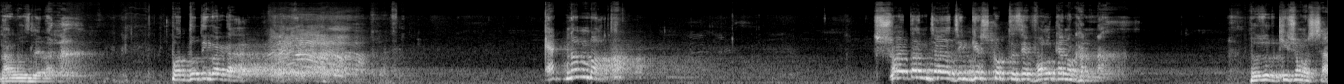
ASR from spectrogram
না বুঝলে বেলা পদ্ধতি কয়টা? এক নম্বর শয়তান যা জিজ্ঞেস করতেছে, ফল কেন খান না? হুজুর, কি সমস্যা?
